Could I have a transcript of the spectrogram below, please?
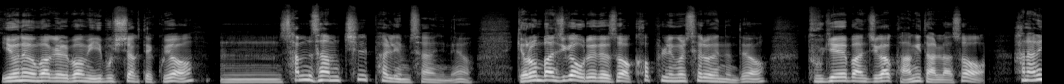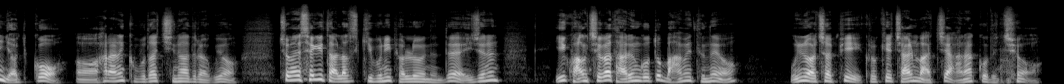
이연의 음악 앨범 2부 시작됐고요. 음, 3378님 사연이네요. 결혼 반지가 오래돼서 커플링을 새로 했는데요. 두 개의 반지가 광이 달라서 하나는 옅고 어, 하나는 그보다 진하더라고요. 처음에 색이 달라서 기분이 별로였는데 이제는 이 광채가 다른 것도 마음에 드네요. 우리는 어차피 그렇게 잘 맞지 않았거든요.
